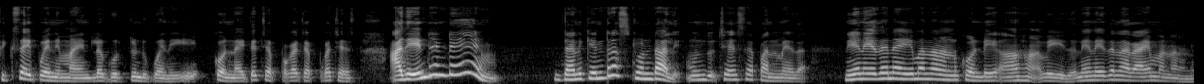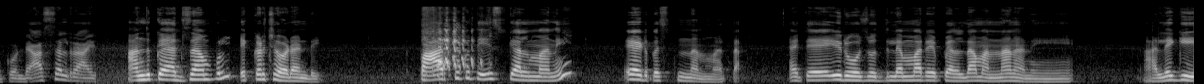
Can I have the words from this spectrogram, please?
ఫిక్స్ అయిపోయినాయి. మైండ్లో గుర్తుండిపోయినాయి. కొన్ని అయితే చెప్పగా చెప్పగా చేస్తా అదేంటంటే దానికి ఇంట్రెస్ట్ ఉండాలి ముందు చేసే పని మీద. నేను ఏదైనా వేయమన్నాను అనుకోండి ఆహా వేయదు. నేను ఏదైనా రాయమన్నాను అనుకోండి అస్సలు రాయదు. అందుకు ఎగ్జాంపుల్ ఇక్కడ చూడండి. పార్కుకు తీసుకెళ్ళమని ఏడిపిస్తుంది అనమాట అయితే ఈరోజు వద్దులేమ్మ రేపు వెళ్దామన్నానని అలిగి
